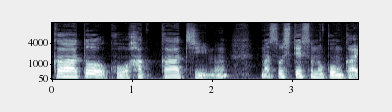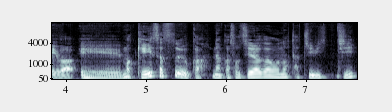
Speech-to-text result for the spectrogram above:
カーと、こう、ハッカーチーム、まあ、そしてその今回は、えー、まあ、警察というか、なんかそちら側の立ち位置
